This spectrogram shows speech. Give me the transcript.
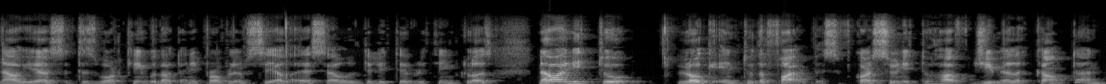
Now yes it is working without any problem. Cls i will delete everything. Close. Now i need to log into the firebase. Of course you need to have gmail account and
